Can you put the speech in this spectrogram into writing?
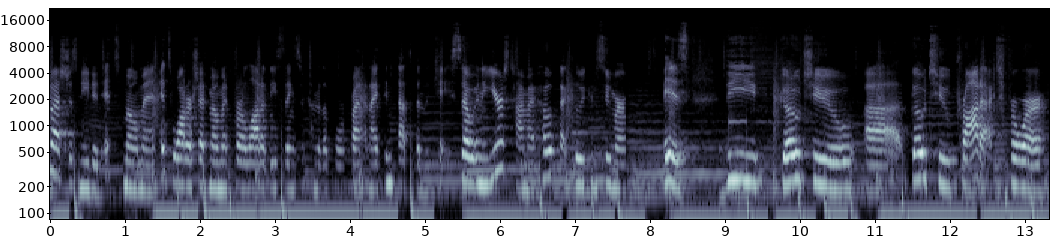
US just needed its moment, its watershed moment for a lot of these things to come to the forefront, and I think that's been the case. So in a year's time, I hope that Cluey Consumer is the go-to uh, go-to product for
